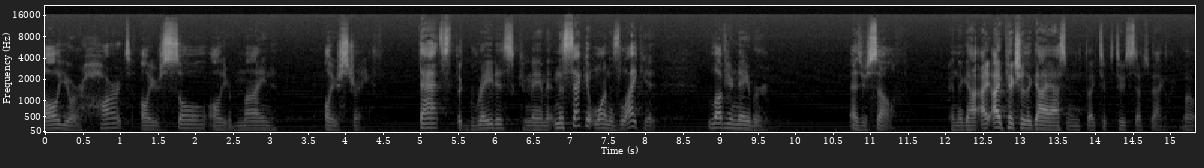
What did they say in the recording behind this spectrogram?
All your heart, all your soul, all your mind, all your strength. That's the greatest commandment. And the second one is like it love your neighbor as yourself. And the guy, I, I picture the guy asking, like, took two steps back, like, whoa,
